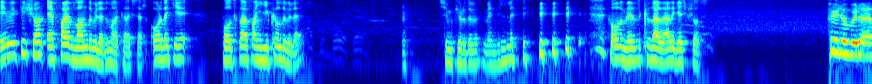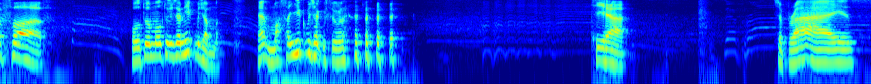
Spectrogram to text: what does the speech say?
MVP şu an F5 landı bile değil mi arkadaşlar? Oradaki koltuklar falan yıkıldı bile. Sümkürdü mendille. Oğlum Lezi kızardı hadi geçmiş olsun. Him with F5. Koltuğu moltuğu üzerine yıkmayacağım mı? He masayı yıkmayacak mısın burada? ya. Surprise.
